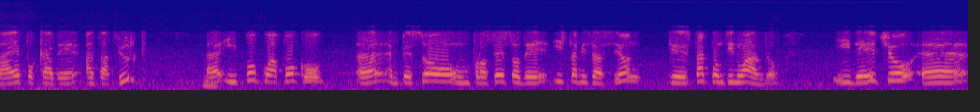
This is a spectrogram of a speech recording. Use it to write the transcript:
la época de Atatürk y poco a poco eh, empezó un proceso de islamización que está continuando. Y de hecho eh,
